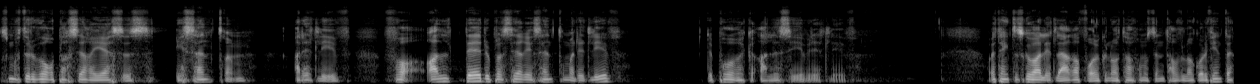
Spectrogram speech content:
så måtte det vært å plassere Jesus i sentrum av ditt liv. For alt det du plasserer i sentrum av ditt liv, det påvirker alle sider ved ditt liv. Og Jeg tenkte det skulle være litt lærer for dere å ta fram en tavle. Går det fint, det?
